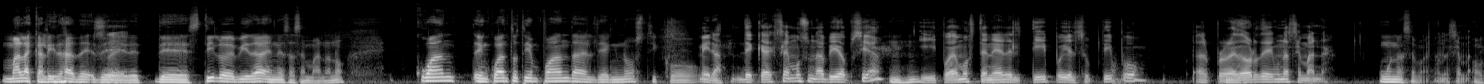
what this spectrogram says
mala calidad de, estilo de vida en esa semana, ¿no? ¿En cuánto tiempo anda el diagnóstico? Mira, de que hacemos una biopsia y podemos tener el tipo y el subtipo alrededor de una semana. Una semana. Una semana.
